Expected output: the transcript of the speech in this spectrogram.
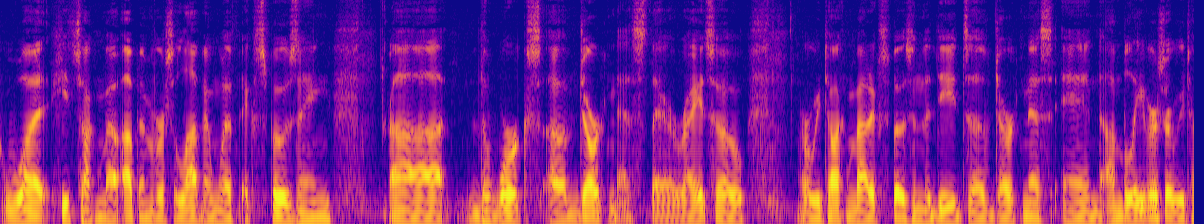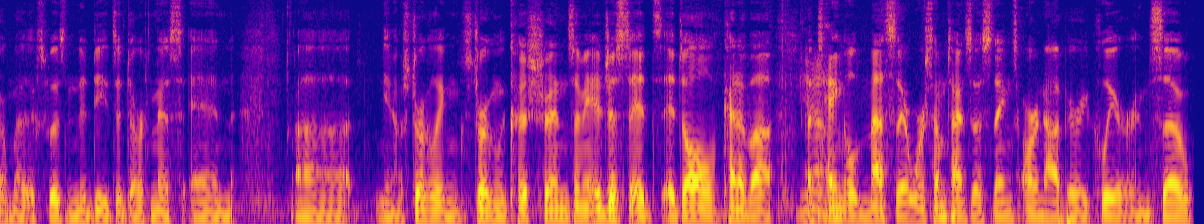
what he's talking about up in verse eleven with exposing uh, the works of darkness. There, right? So, are we talking about exposing the deeds of darkness in unbelievers? Or are we talking about exposing the deeds of darkness in uh, you know struggling struggling Christians. I mean, it just it's it's all kind of a, yeah. a tangled mess there, where sometimes those things are not very clear, and so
